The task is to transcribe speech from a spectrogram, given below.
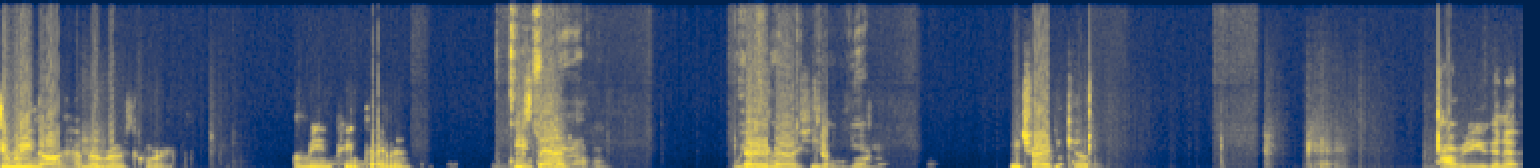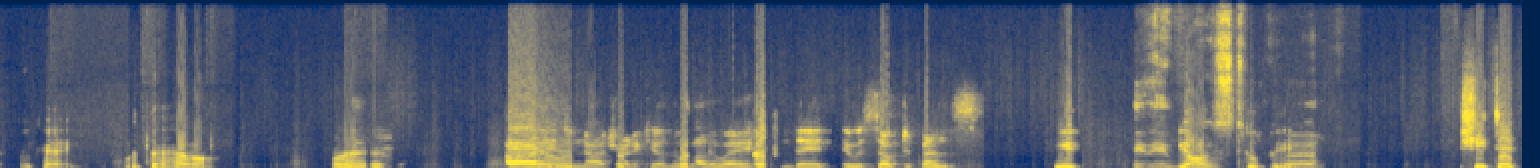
Do we not have a Mhm. rose quartz? I mean, pink diamond. He's course we dead. don't have a- We Uh, tried no, to she- kill them. We tried to kill okay. How are you gonna? Okay. What the hell? What? I No. did not try to kill them, by the way. They it was self defense. It, it Y'all was, to be stupid. fair. She did,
